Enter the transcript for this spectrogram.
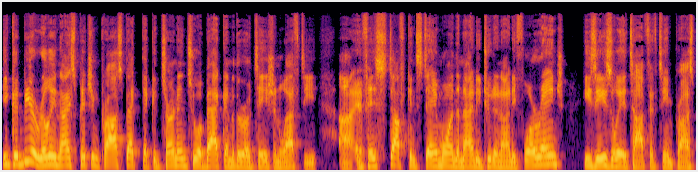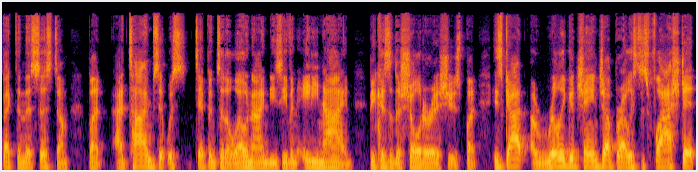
he could be a really nice pitching prospect that could turn into a back end of the rotation lefty. Uh, if his stuff can stay more in the 92 to 94 range, he's easily a top 15 prospect in this system. But at times it was dipping to the low 90s, even 89 because of the shoulder issues. But he's got a really good changeup, or at least has flashed it.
